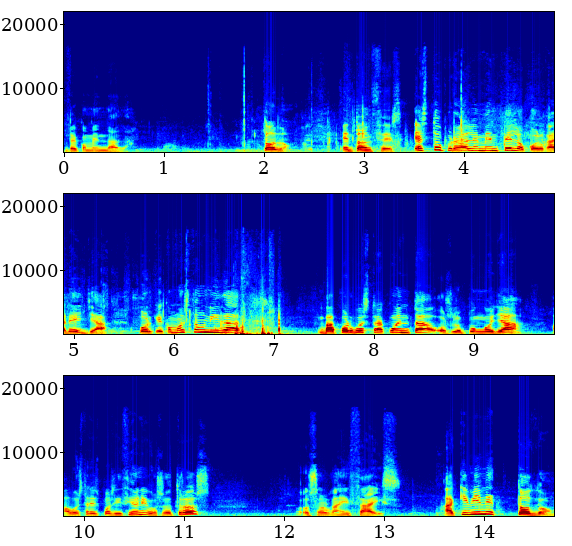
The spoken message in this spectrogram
recomendada. Todo. Entonces, esto probablemente lo colgaré ya, porque como esta unidad va por vuestra cuenta, os lo pongo ya a vuestra disposición y vosotros os organizáis. Aquí viene todo,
